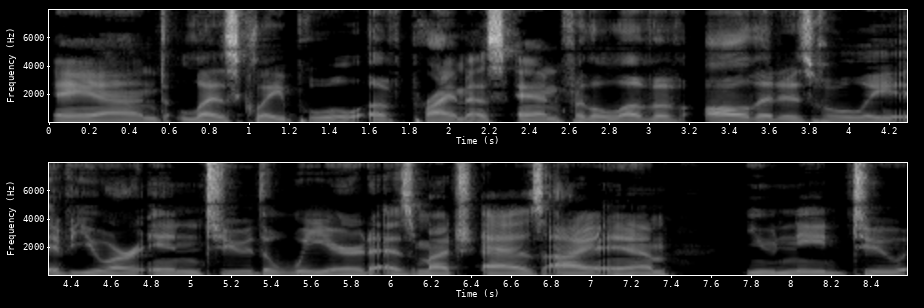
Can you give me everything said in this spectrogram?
and Les Claypool of Primus. And for the love of all that is holy, if you are into the weird as much as I am, you need to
